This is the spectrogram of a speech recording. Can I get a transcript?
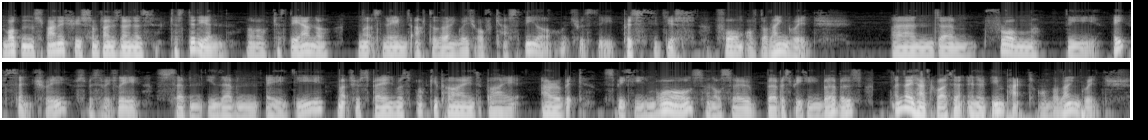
modern Spanish is sometimes known as Castilian or Castellano. And that's named after the language of Castile, which was the prestigious form of the language. And um, from the 8th century, specifically 711 AD, much of Spain was occupied by Arabic speaking Moors and also Berber speaking Berbers, and they had quite a, an impact on the language.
